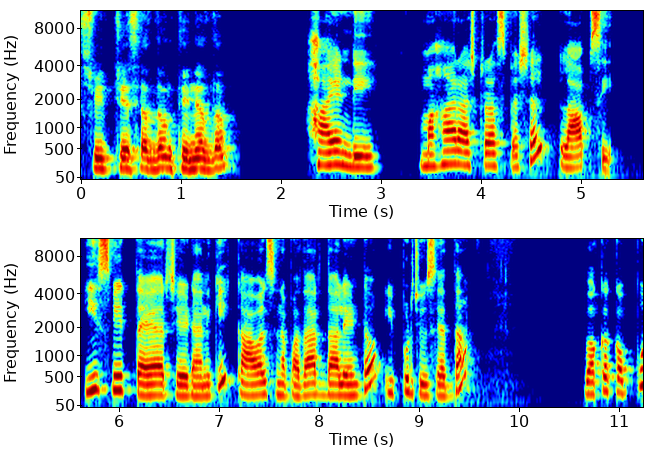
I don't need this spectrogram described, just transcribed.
స్వీట్ చేసేద్దాం తినేద్దాం. హాయ్ అండి. మహారాష్ట్ర స్పెషల్ లాప్సీ. ఈ స్వీట్ తయారు చేయడానికి కావలసిన పదార్థాలేంటో ఇప్పుడు చూసేద్దాం. ఒక కప్పు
